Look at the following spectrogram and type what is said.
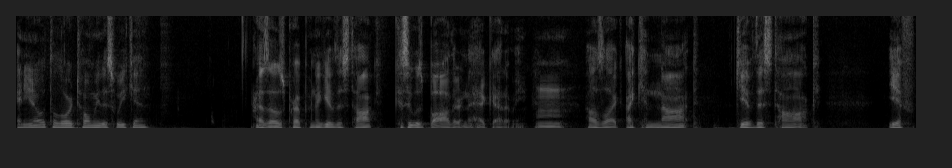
And you know what the lord told me this weekend? As i was prepping to give this talk because it was bothering the heck out of me. Mm. i was like i cannot give this talk if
